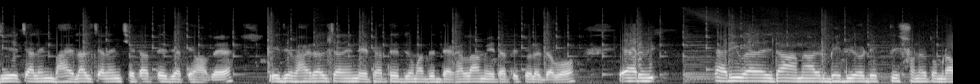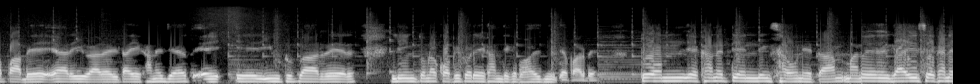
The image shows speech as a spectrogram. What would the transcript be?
যে চ্যালেঞ্জ ভাইরাল চ্যালেঞ্জ সেটাতে যেতে হবে। এই যে ভাইরাল চ্যালেঞ্জ এটাতে তোমাদের দেখালাম, এটাতে চলে যাব। এর এর আমার ভিডিও ডেসক্রিপশনে তোমরা পাবে। এর ইউআরএলটা এখানে যেহেতু এই ইউটিউবারের লিঙ্ক তোমরা কপি করে এখান থেকে ভয়েস নিতে পারবে। তো এখানে ট্রেন্ডিং সাউন্ড এটা। মানে গাইস এখানে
